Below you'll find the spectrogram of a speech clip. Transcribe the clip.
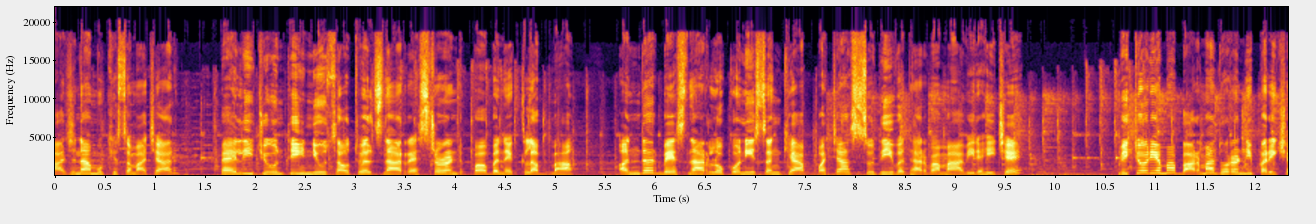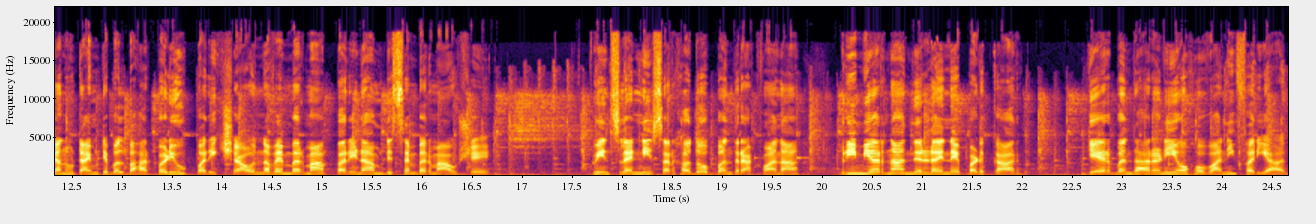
આજના મુખ્ય સમાચાર, પહેલી જૂનથી ન્યૂ સાઉથ વેલ્સના રેસ્ટોરન્ટ, પબ અને ક્લબમાં અંદર બેસનાર લોકોની સંખ્યા પચાસ સુધી વધારવામાં આવી રહી છે. વિક્ટોરિયામાં બારમા ધોરણની પરીક્ષાનું ટાઈમટેબલ બહાર પડ્યું. પરીક્ષાઓ નવેમ્બરમાં, પરિણામ ડિસેમ્બરમાં આવશે. ક્વીન્સલેન્ડની સરહદો બંધ રાખવાના પ્રીમિયરના નિર્ણયને પડકાર, ગેરબંધારણીય હોવાની ફરિયાદ.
